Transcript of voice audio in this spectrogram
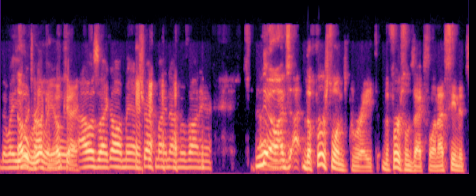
the way you oh, were talking. Really? Okay. I was like, oh man, Shrek might not move on here. No, um, the first one's great. The first one's excellent. I've seen it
